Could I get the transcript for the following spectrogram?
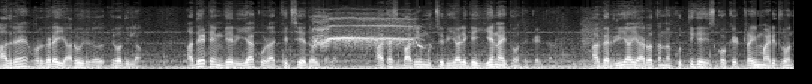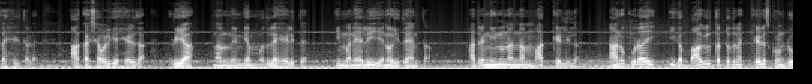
ಆದರೆ ಹೊರಗಡೆ ಯಾರೂ ಇರೋ, ಇರೋದಿಲ್ಲ. ಅದೇ ಟೈಮ್ಗೆ ರಿಯಾ ಕೂಡ ಕಿರ್ಚಿ ಎದೊಳ್ತಾಳೆ ಆಕಾಶ್ ಬಾಗಿಲು ಮುಚ್ಚಿ ರಿಯಾಳಿಗೆ ಏನಾಯಿತು ಅಂತ ಕೇಳ್ತಾನೆ. ಆಗ ರಿಯಾ ಯಾರೋ ತನ್ನ ಕುತ್ತಿಗೆ ಇಸ್ಕೋಕೆ ಟ್ರೈ ಮಾಡಿದ್ರು ಅಂತ ಹೇಳ್ತಾಳೆ. ಆಕಾಶ್ ಅವಳಿಗೆ ಹೇಳ್ದ, ರಿಯಾ, ನಾನು ನಿನಗೆ ಮೊದಲೇ ಹೇಳಿದ್ದೆ. ಈ ಮನೆಯಲ್ಲಿ ಏನೋ ಇದೆ ಅಂತ. ಆದರೆ ನೀನು ನನ್ನ ಮಾತು ಕೇಳಲಿಲ್ಲ. ನಾನು ಕೂಡ ಈಗ ಬಾಗಿಲು ತಟ್ಟೋದನ್ನ ಕೇಳಿಸ್ಕೊಂಡು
